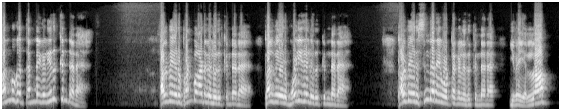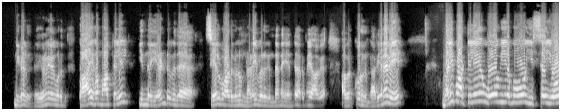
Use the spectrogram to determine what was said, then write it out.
பன்முகத்தன்மைகள் இருக்கின்றன. பல்வேறு பண்பாடுகள் இருக்கின்றன. பல்வேறு மொழிகள் இருக்கின்றன. பல்வேறு சிந்தனை ஓட்டங்கள் இருக்கின்றன. இவை எல்லாம் நிகழ்கின்றன எனவே ஒரு தாயகமாக்கலில் இந்த இரண்டு வித செயல்பாடுகளும் நடைபெறுகின்றன என்று அருமையாக அவர் கூறுகின்றார். எனவே வழிபாட்டிலே ஓவியமோ இசையோ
